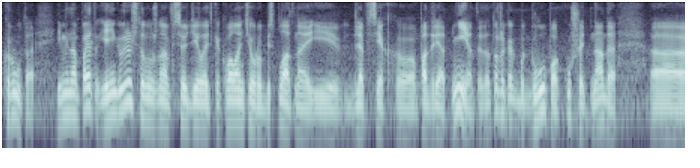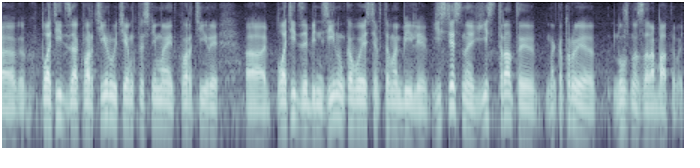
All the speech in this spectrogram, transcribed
круто. Именно поэтому я не говорю, что нужно все делать как волонтеру бесплатно и для всех э, подряд. Нет, это тоже как бы глупо, кушать надо, платить за квартиру тем, кто снимает квартиры, э, платить за бензин, у кого есть автомобили. Естественно, есть траты, на которые нужно зарабатывать.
